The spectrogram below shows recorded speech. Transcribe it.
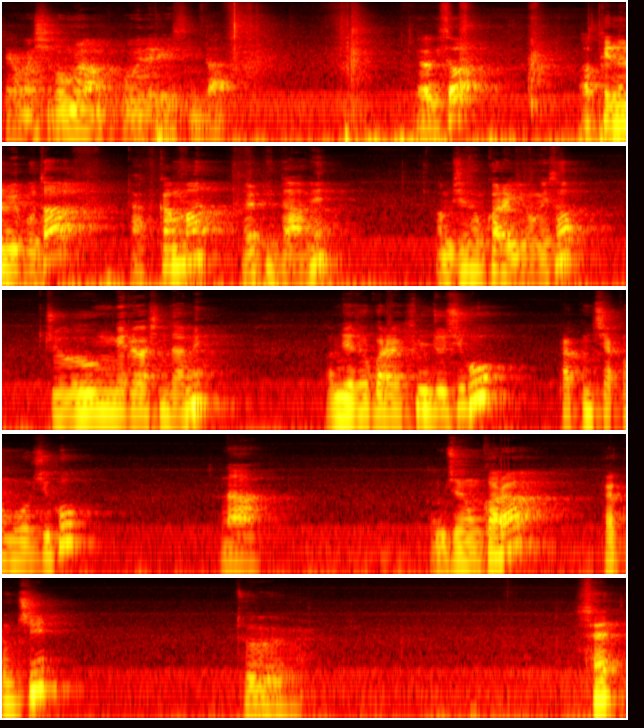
제가 한번 시범을 한번 보여드리겠습니다. 여기서 어깨 넓이보다 약간만 넓힌 다음에 엄지손가락 이용해서 쭉 내려가신 다음에 엄지손가락 힘 주시고 팔꿈치 약간 모으시고 하나. 엄지손가락 팔꿈치? 둘 셋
